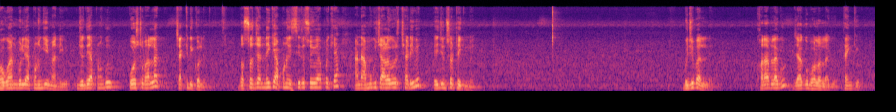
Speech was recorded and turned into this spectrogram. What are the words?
ଭଗବାନ ବୋଲି ଆପଣଙ୍କୁ ହିଁ ମାନିବେ ଯଦି ଆପଣଙ୍କୁ ପୋଷ୍ଟ ବାହାରିଲା ଚାକିରି କଲେ ଦଶ ହଜାର ନେଇକି ଆପଣ ଏସିରେ ଶୋଇବା ଅପେକ୍ଷା ଆଣ୍ଡ ଆମକୁ ଚାଳ ଘରେ ଛାଡ଼ିବେ ଏଇ ଜିନିଷ ଠିକ୍ ନୁହେଁ ବୁଝିପାରିଲେ ଖରାପ ଲାଗୁ ଯାହାକୁ ଭଲ ଲାଗୁ ଥ୍ୟାଙ୍କ ୟୁ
